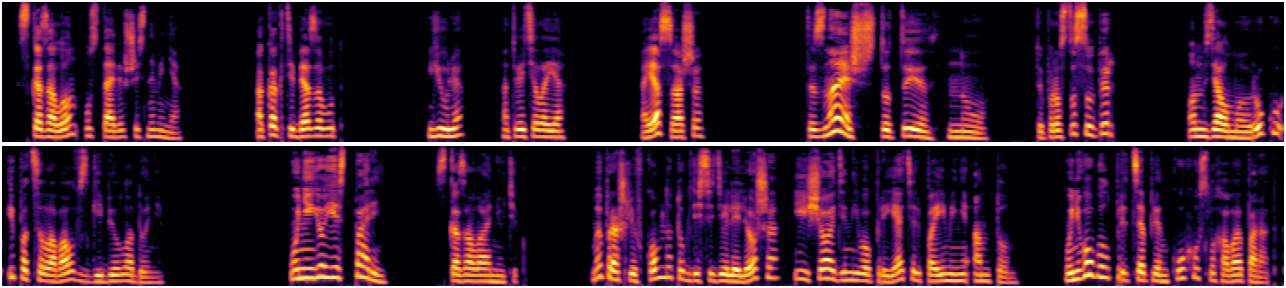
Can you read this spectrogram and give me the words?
— сказал он, уставившись на меня. «А как тебя зовут?» «Юля», — ответила я. «А я Саша». «Ты знаешь, что ты, ну, ты просто супер. Он взял мою руку и поцеловал в сгибе у ладони. «У нее есть парень», — сказала Анютик. Мы прошли в комнату, где сидели Лёша и еще один его приятель по имени Антон. У него был прицеплен к уху слуховой аппарат.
